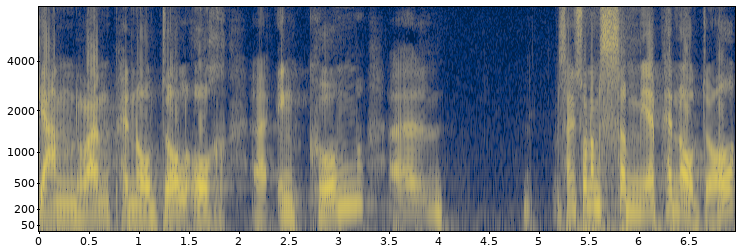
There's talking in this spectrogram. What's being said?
ganran penodol o'ch uh, incwm. Uh, Sa'n sôn am symiau penodol,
